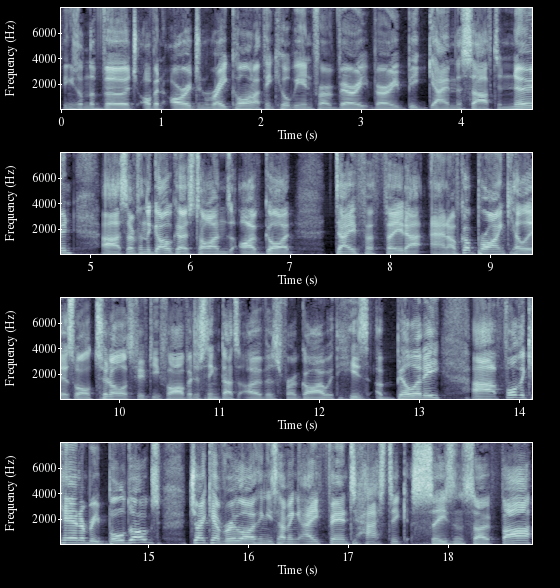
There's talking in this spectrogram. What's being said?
he's on the verge of an origin recall, and I think he'll be in for a very, very big game this afternoon. Uh, so from the Gold Coast Titans, I've got Dave Fifita, and I've got Brian Kelly as well, $2.55. I just think that's overs for a guy with his ability. Uh, for the Canterbury Bulldogs, Jake Averillo, I think he's having a fantastic season so far.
